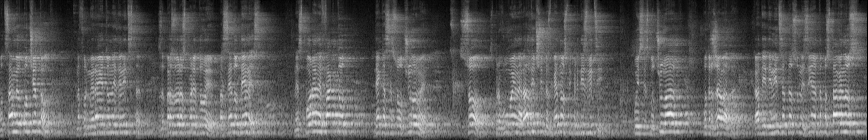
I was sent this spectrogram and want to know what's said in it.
Од самиот почеток на формирањето на единицата за брзо распоредување, па се до денес, неспорен е фактот дека се соочуваме со справување на различни безбедности предизвици кои се случуваат во државата, каде единицата со незината поставеност,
